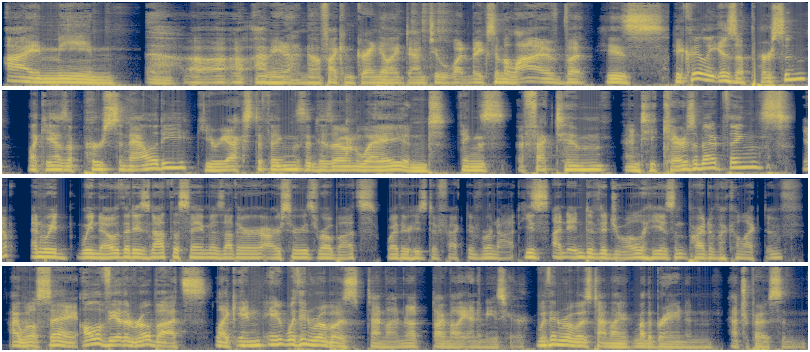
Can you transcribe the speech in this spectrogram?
I mean, uh, uh, I mean, I don't know if I can granulate down to what makes him alive, but he's he clearly is a person. Like he has a personality. He reacts to things in his own way, and things affect him, and he cares about things. Yep. And we we know that he's not the same as other R series robots, whether he's defective or not. He's an individual. He isn't part of a collective. I will say, all of the other robots, like in, in within Robo's timeline, I'm not talking about like enemies here. Within Robo's timeline, Mother Brain and Atropos and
